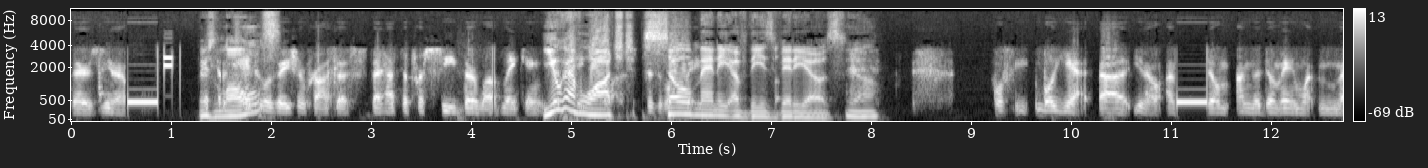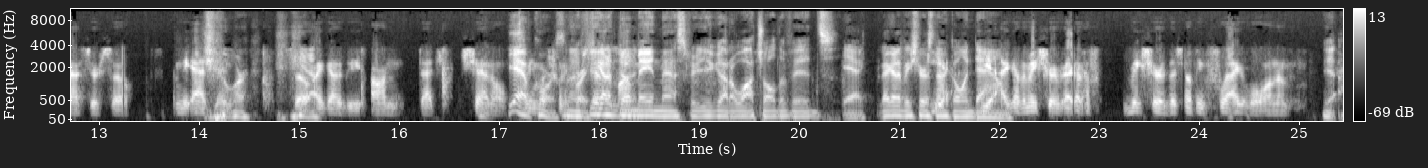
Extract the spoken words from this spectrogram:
There's you know There's a lulls. tantalization process that has to precede their lovemaking. You have watched so space. many of these videos. Yeah. Well, see, well, yeah. Uh, you know, I'm dom- I'm the domain master, so I'm the admin. Sure. So Yeah. I got to be on that channel. Yeah, of pretty much course, of course. if You you're gotta domain master, you got to watch all the vids. Yeah, I got to make sure it's Yeah, not going down. Yeah, I got to make sure I got to make sure there's nothing flaggable on them. Yeah.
